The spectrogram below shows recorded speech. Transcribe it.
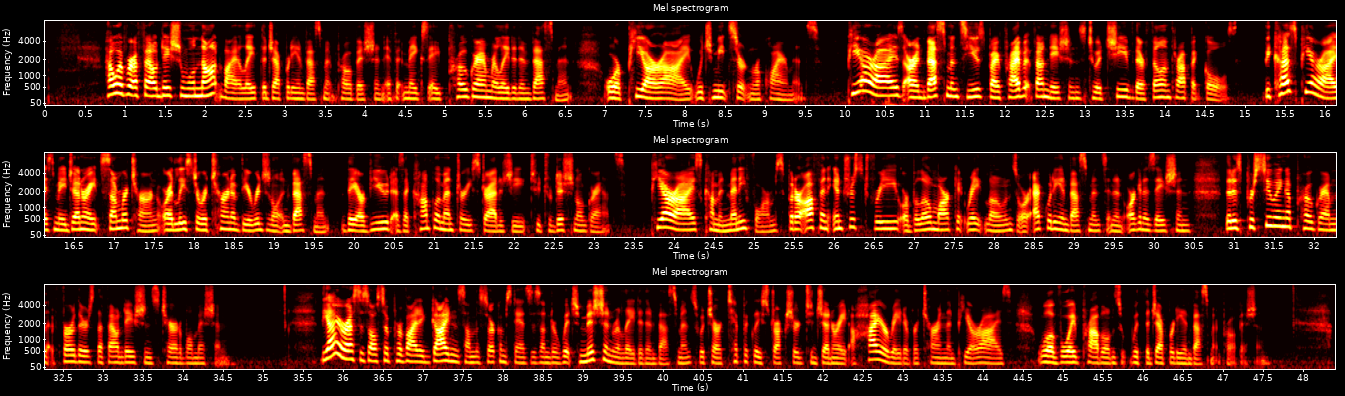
However, a foundation will not violate the Jeopardy investment prohibition if it makes a program related investment, or PRI, which meets certain requirements. PRIs are investments used by private foundations to achieve their philanthropic goals. Because PRIs may generate some return, or at least a return of the original investment, they are viewed as a complementary strategy to traditional grants. PRIs come in many forms, but are often interest free or below market rate loans or equity investments in an organization that is pursuing a program that furthers the foundation's charitable mission. The IRS has also provided guidance on the circumstances under which mission related investments, which are typically structured to generate a higher rate of return than PRIs, will avoid problems with the Jeopardy investment prohibition.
